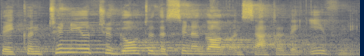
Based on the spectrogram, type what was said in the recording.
They continued to go to the synagogue on Saturday evening.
